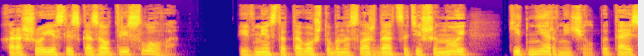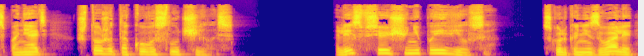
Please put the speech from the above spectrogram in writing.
хорошо, если сказал три слова. И вместо того, чтобы наслаждаться тишиной, Кит нервничал, пытаясь понять, что же такого случилось. Лис все еще не появился. Сколько ни звали,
